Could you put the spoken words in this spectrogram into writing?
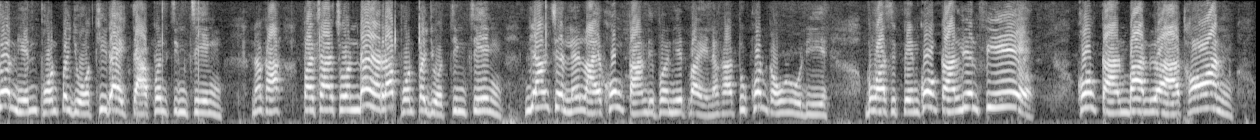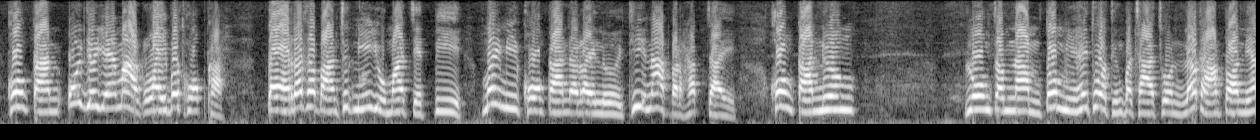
ชนเห็นผลประโยชน์ที่ได้จากเพิ่นจริง ๆนะคะ ประชาชนได้รับผลประโยชน์จริง ๆ อย่างเช่นหลายๆโครงการที่เพิ่นเฮ็ดไว้นะคะ ทุกคนก็รู้ดีบ่ว่าสิเป็นโครงการเรียนฟรีโครงการบ้านเอื้ออาทรโครงการโอ้ยเยอะแยะมากไล่บ่ทบค่ะ แต่รัฐบาลชุดนี้อยู่มา 7 ปี ไม่มีโครงการอะไรเลยที่น่าประทับใจ โครงการหนึ่ง โรงจำนำต้องมีให้ทั่วถึงประชาชน แล้วถามตอนนี้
